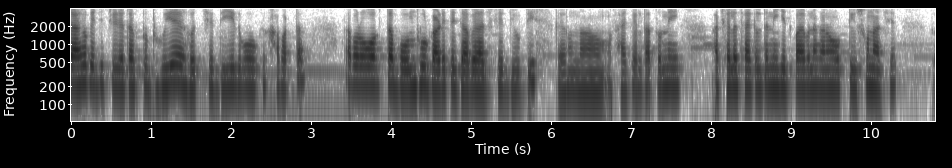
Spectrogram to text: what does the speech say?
যাই হোক, এই যে চিড়েটা একটু ধুয়ে হচ্ছে দিয়ে দেবো ওকে খাবারটা। তারপর ও একটা বন্ধুর গাড়িতে যাবে আজকে ডিউটি কেননা সাইকেলটা তো নেই। আর ছেলে সাইকেলটা নিয়ে যেতে পারবে না কারণ ওর টিউশন আছে, তো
